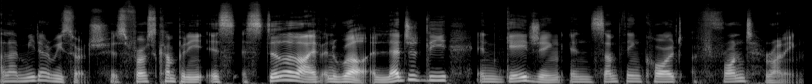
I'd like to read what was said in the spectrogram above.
Alameda Research, his first company, is still alive and well, allegedly engaging in something called front running.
